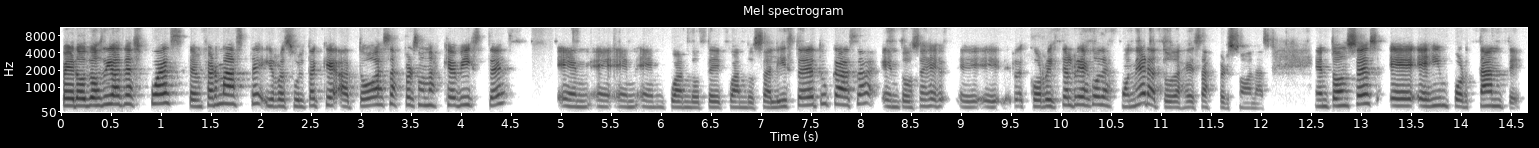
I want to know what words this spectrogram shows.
Pero dos días después te enfermaste y resulta que a todas esas personas que viste en, cuando, te, cuando saliste de tu casa, entonces eh, eh, eh, corriste el riesgo de exponer a todas esas personas. Entonces, es importante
